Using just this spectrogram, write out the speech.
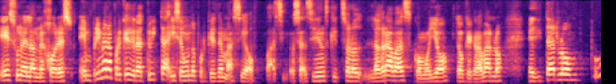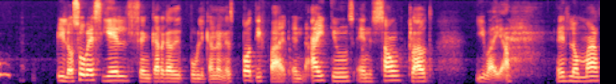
es una de las mejores. En primera porque es gratuita y segundo porque es demasiado fácil. O sea, si tienes que solo la grabas como yo, tengo que grabarlo, editarlo y lo subes y él se encarga de publicarlo en Spotify, en iTunes, en SoundCloud y vaya. Es lo más,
